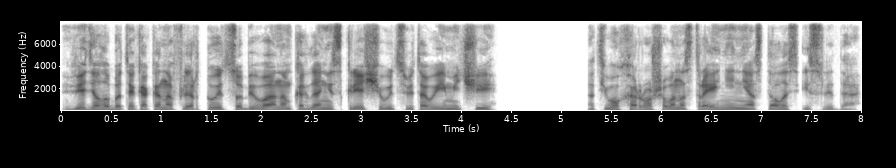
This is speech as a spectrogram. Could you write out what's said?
«Видела бы ты, как она флиртует с Оби-Ваном, когда они скрещивают световые мечи». От его хорошего настроения не осталось и следа.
